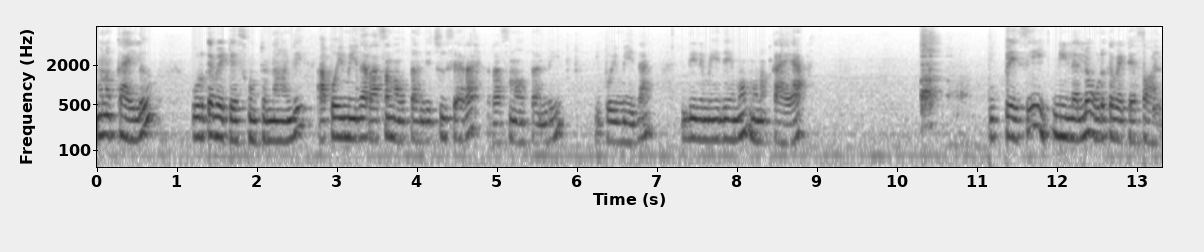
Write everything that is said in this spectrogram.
మునక్కాయలు ఉడకబెట్టేసుకుంటున్నాం అండి. ఆ పొయ్యి మీద రసం అవుతుంది. చూసారా? రసం అవుతుంది ఈ పొయ్యి మీద. దీని మీదేమో మునక్కాయ. ఉప్పేసి నీళ్ళల్లో ఉడకబెట్టేసుకోవాలి.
